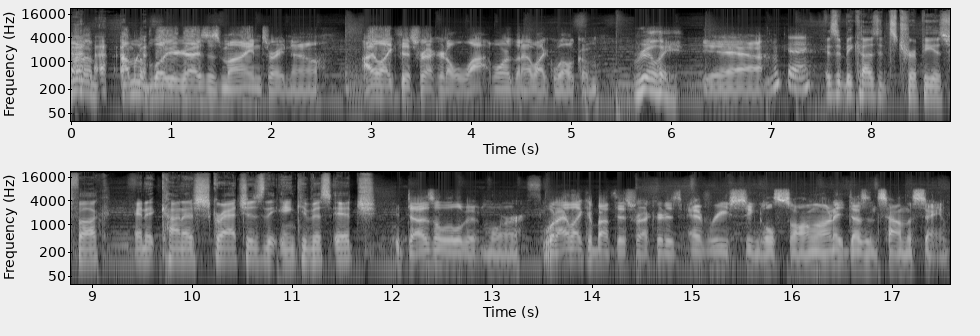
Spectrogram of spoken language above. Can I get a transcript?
gonna I'm gonna blow your guys' minds right now. I like this record a lot more than I like Welcome. really? Yeah. okay. Is it because it's trippy as fuck and it kind of scratches the incubus itch? It does a little bit more. What I like about this record is every single song on it doesn't sound the same.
